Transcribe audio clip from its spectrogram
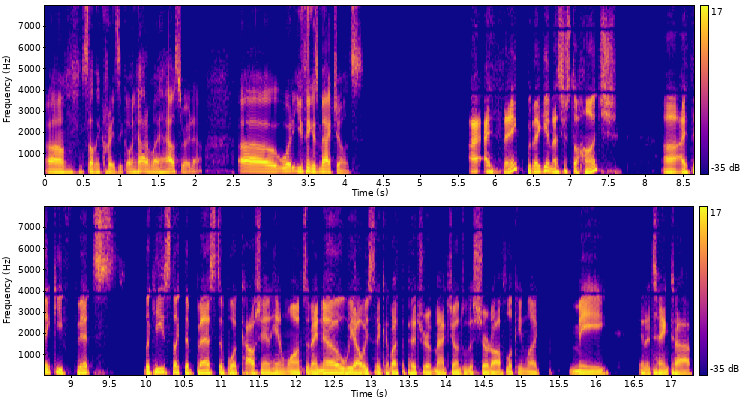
Um, something crazy going on in my house right now. Uh, what do you think is Mac Jones? I, I think, but again, that's just a hunch. Uh, I think he fits like he's like the best of what Kyle Shanahan wants. And I know we always think about the picture of Mac Jones with his shirt off, looking like me in a tank top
